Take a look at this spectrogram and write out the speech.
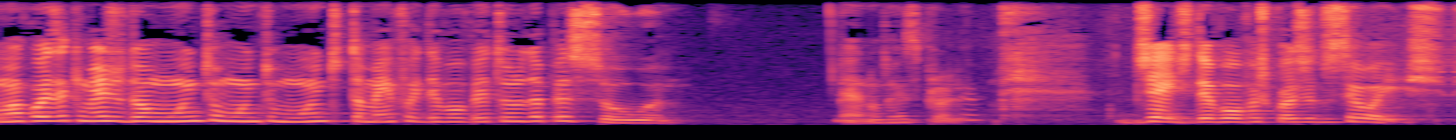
Uma coisa que me ajudou muito, muito, muito também foi devolver tudo da pessoa. É, não tem esse problema. Gente, devolva as coisas do seu ex.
